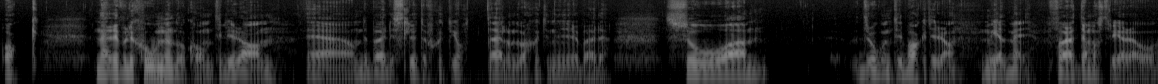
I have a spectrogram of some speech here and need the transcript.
Och när revolutionen då kom till Iran, eh, om det började i slutet av 78 eller om det var 79 det började. Så um, drog hon tillbaka till Iran med mig för att demonstrera och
